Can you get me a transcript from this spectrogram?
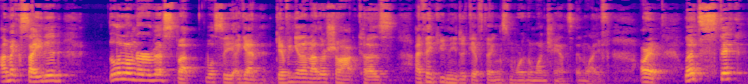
I'm excited, a little nervous, but we'll see. Again, giving it another shot because I think you need to give things more than one chance in life. All right, let's stick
